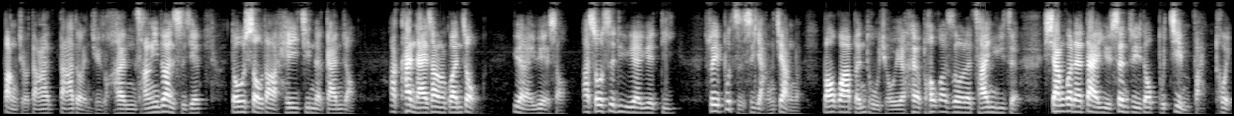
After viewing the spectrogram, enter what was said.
棒球，大家大家都很清楚，很长一段时间都受到黑金的干扰啊，看台上的观众越来越少啊，收视率越来越低。所以不只是洋将了，包括本土球员，还 有包括所有的参与者，相关的待遇，甚至于都不进反退。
